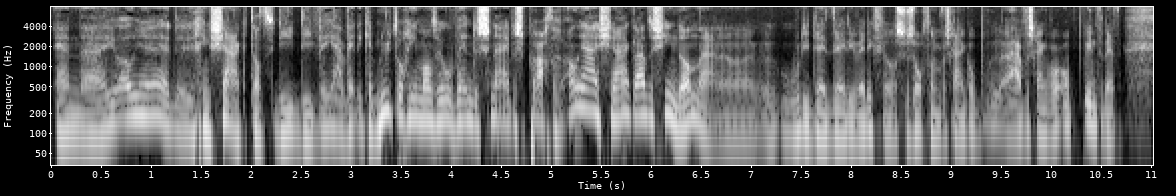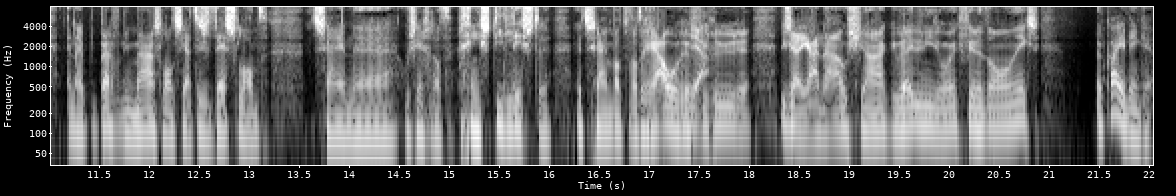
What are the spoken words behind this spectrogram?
En uh, oh ja, de, ging Sjaak, dat, die, die, ja, weet, ik heb nu toch iemand, heel Wende Snijders, prachtig. Oh ja, Sjaak, laat eens zien dan. Nou, uh, hoe die deed, deed die weet ik veel. Ze zochten hem waarschijnlijk op, haar waarschijnlijk op internet. En dan heb je een paar van die Maaslands. Ja, het is Westland. Het zijn, hoe zeg je dat, geen stylisten. Het zijn wat, wat rauwere ja. figuren. Die zeiden, ja nou Sjaak, ik weet het niet hoor, ik vind het allemaal niks dan kan je denken,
